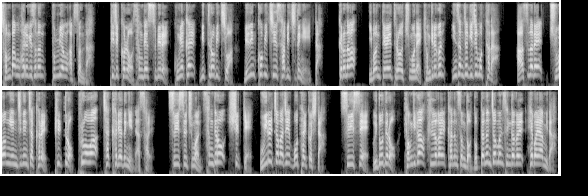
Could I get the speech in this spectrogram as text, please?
전방 화력에서는 분명 앞선다. 피지컬로 상대 수비를 공략할 미트로비치와 밀린코비치 사비치 등이 있다. 그러나 이번 대회 들어 중원의 경기력은 인상적이지 못하다. 아스날의 중앙 엔진인 자카를 필두로 프로와 자카리아 등이 나설 스위스 중원 상대로 쉽게 우위를 점하지 못할 것이다. 스위스의 의도대로 경기가 흘러갈 가능성도 높다는 점은 생각을 해봐야 합니다.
